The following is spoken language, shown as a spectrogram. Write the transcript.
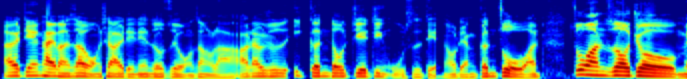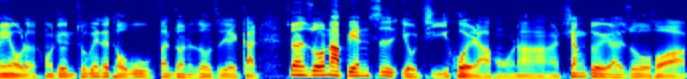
啊，今天开盘再往下一点点之后，直接往上拉啊，那就是一根都接近五十点，然后两根做完，做完之后就没有了。我就你除非在头部反转的时候直接干，虽然说那边是有机会啦，吼，那相对来说的话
